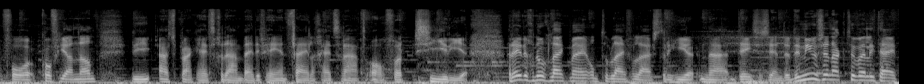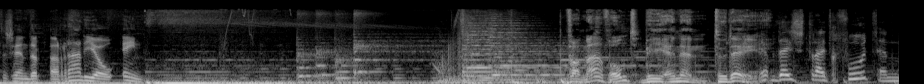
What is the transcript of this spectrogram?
voor Kofi Annan... die uitspraak heeft gedaan bij de VN-veiligheid over Syrië. Reden genoeg lijkt mij om te blijven luisteren hier naar deze zender. De nieuws- en actualiteitenzender Radio 1. Vanavond BNN Today. We hebben deze strijd gevoerd en uh,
